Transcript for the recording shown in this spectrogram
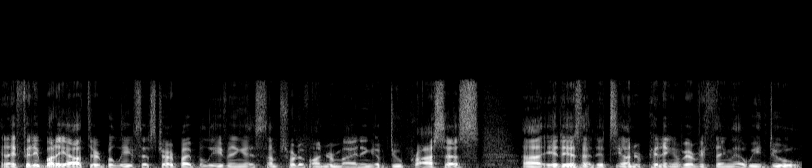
and if anybody out there believes that Start by Believing is some sort of undermining of due process, uh, it isn't. It's the underpinning of everything that we do.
